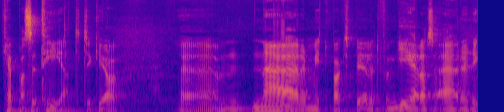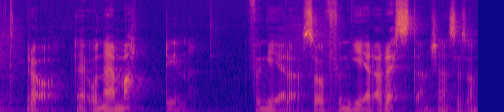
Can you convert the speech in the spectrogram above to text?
kapacitet, tycker jag. Um, när mittbackspelet fungerar så är det riktigt bra. Uh, och när Martin fungerar så fungerar resten, känns det som.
